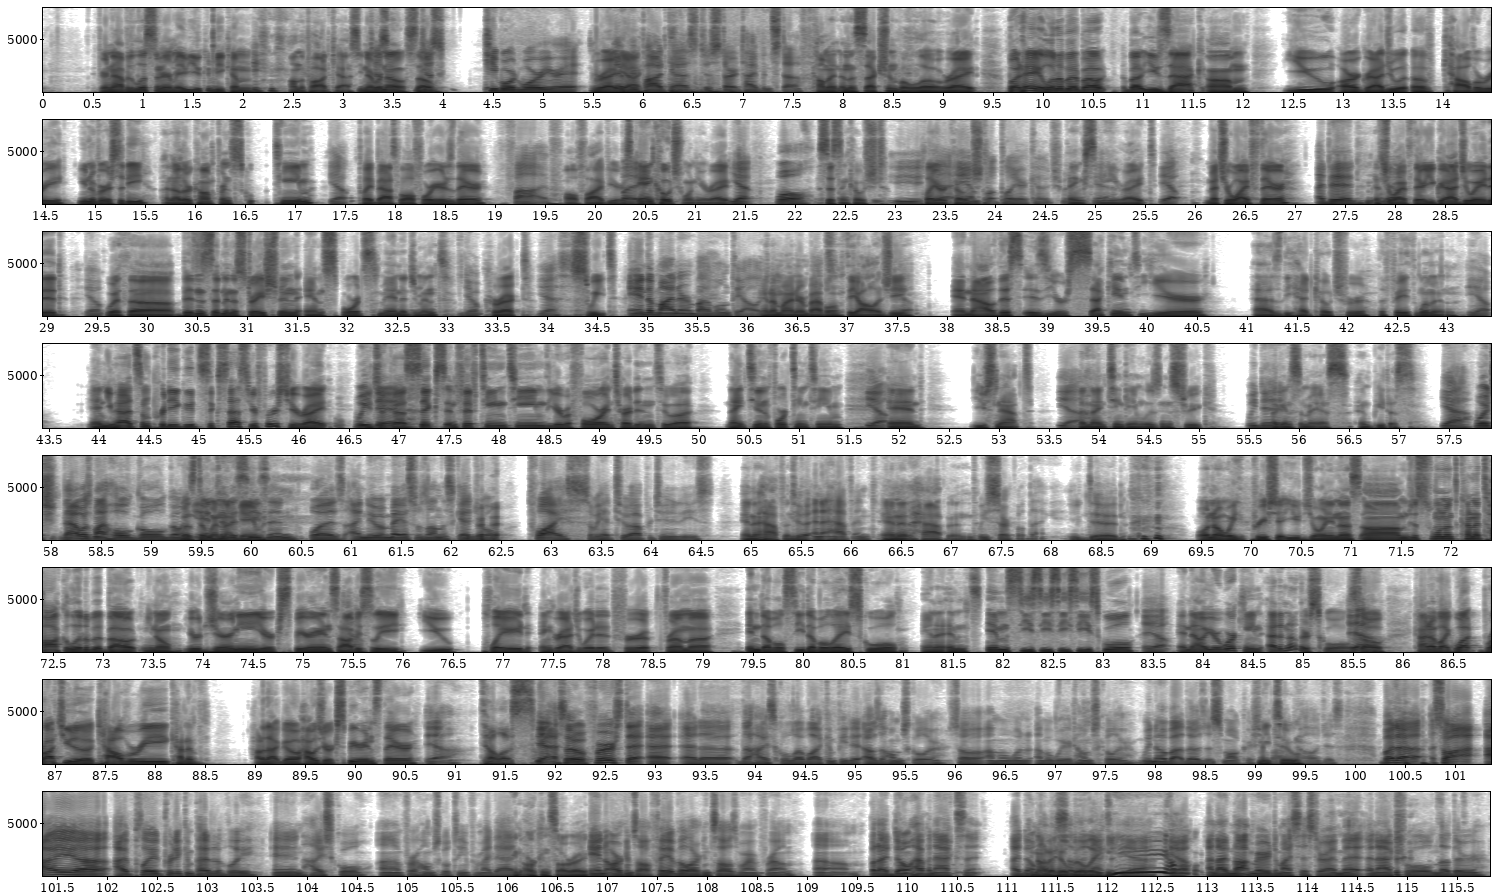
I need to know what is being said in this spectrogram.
if you're an avid listener, maybe you can become on the podcast. You never Just- know. So, just keyboard warrior it. Right, Every yeah. podcast, just start typing stuff. comment in the section below, right? But hey, a little bit about about you, Zak. Um, you are a graduate of Calvary University, another conference sc- team. Yep. Played basketball four years there, Five. all five years, But- and coached one year, right? Yep. Well, Assistant coached, y- player yeah, coach. And pl- player coach. Thanks yeah. me, right? Yep. Met your wife there. I did. Met your wife there. You graduated Yep. with uh, business administration and sports management. Yep. Correct. Yes. Sweet. And a minor in Bible and theology. and a minor in Bible and theology. yeah. And now this is your second year as the head coach for the Faith Women. Yep. And you had some pretty good success your first year, right? We you took a 6 and 15 team the year before and turned it into a 19 and 14 team Yeah. and you snapped yeah. a 19 game losing streak we did. against Emmaus and beat us. Yeah, which that was my whole goal going into the game. season was I knew Emmaus was on the schedule twice, so we had two opportunities And it happened. to and it happened. and Yeah. it happened. we circled that game. You did. well, no, we appreciate you joining us. Um, just want to kind of talk a little bit about you know your journey, your experience. Obviously, you played and graduated for from a NCAA school and an MCCCC school, Yeah. and now you're working at another school. Yeah. So, kind of like what brought you to Calvary? Kind of how did that go? How was your experience there? Yeah. Tell us. Yeah, so first at at, at uh, the high school level, I competed. I was a homeschooler, so I'm a one, I'm a weird homeschooler. We know about those at small Christian Me too. colleges. But uh, so I I uh, I played pretty competitively in high school um, for a homeschool team for my dad. In Arkansas, right? in Arkansas. Fayetteville, Arkansas is where I'm from. Um, but I don't have an accent. I don't Not have a hillbilly. Yeah, yeah. And I'm not married to my sister. I met an actual another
